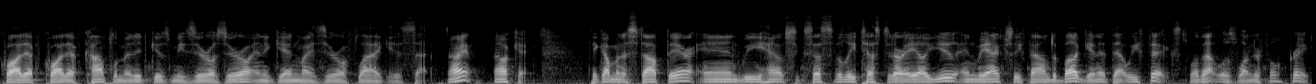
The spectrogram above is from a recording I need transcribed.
Quad F, quad F complemented gives me 0, 0, and again my 0 flag is set. Alright? Okay. I think I'm going to stop there, and we have successfully tested our ALU, and we actually found a bug in it that we fixed. Well, that was wonderful. Great.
